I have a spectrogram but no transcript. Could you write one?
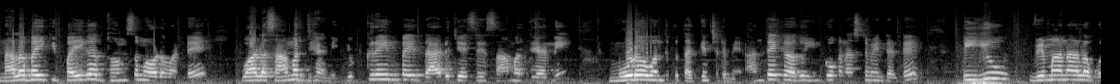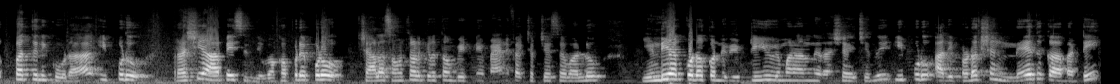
నలభైకి పైగా ధ్వంసం అవడం అంటే వాళ్ళ సామర్థ్యాన్ని యుక్రెయిన్పై దాడి చేసే సామర్థ్యాన్ని మూడో వంతుకు తగ్గించడమే. అంతేకాదు ఇంకొక నష్టం ఏంటంటే టియు విమానాల ఉత్పత్తిని కూడా ఇప్పుడు రష్యా ఆపేసింది. ఒకప్పుడు ఎప్పుడో చాలా సంవత్సరాల క్రితం వీటిని మ్యానుఫ్యాక్చర్ చేసేవాళ్ళు. ఇండియాకు కూడా కొన్ని టియు విమానాలని రష్యా ఇచ్చింది. ఇప్పుడు అది ప్రొడక్షన్ లేదు కాబట్టి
